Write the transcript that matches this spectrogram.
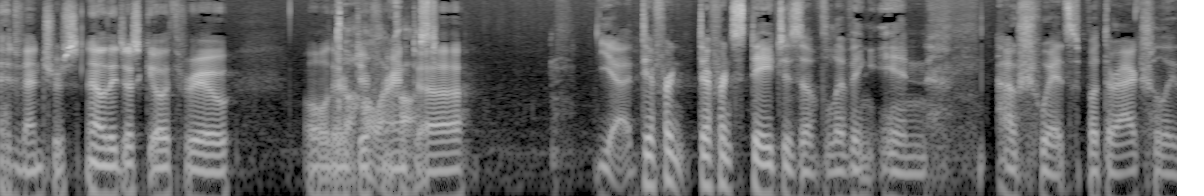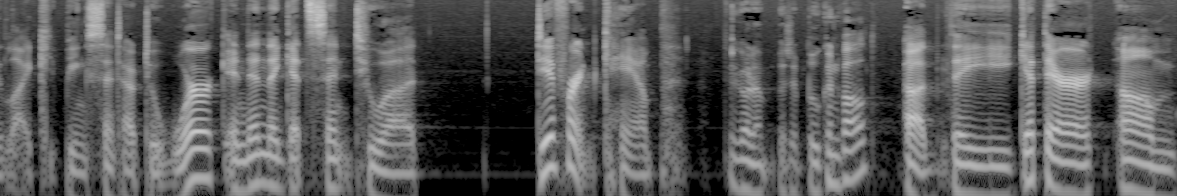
adventures. No, they just go through all their The different. Uh, yeah, different different stages of living in Auschwitz, but they're actually like being sent out to work, and then they get sent to a different camp. they go to was it Buchenwald? Uh, they get there. Um,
